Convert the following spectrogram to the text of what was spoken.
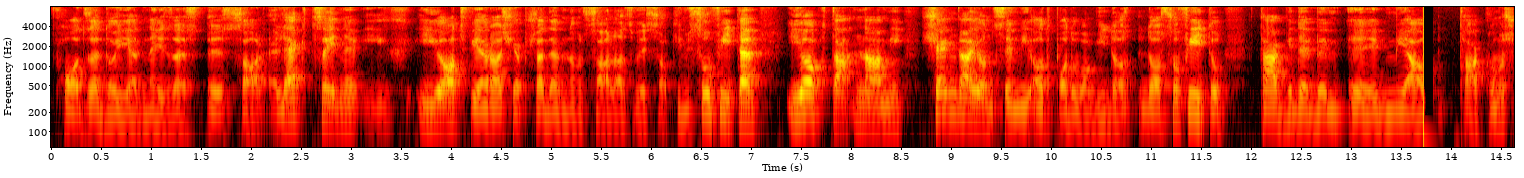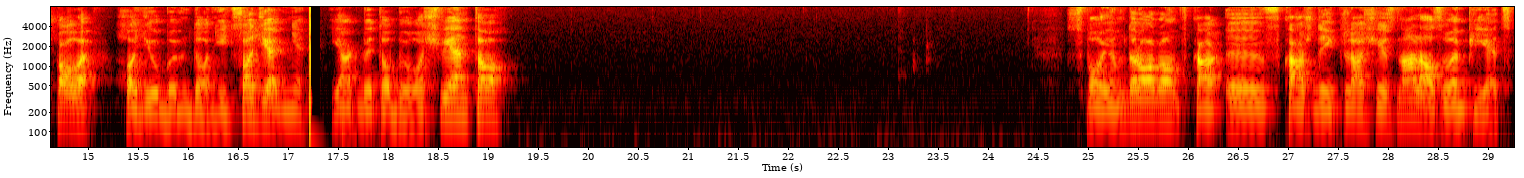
Wchodzę do jednej ze sal lekcyjnych i, i otwiera się przede mną sala z wysokim sufitem i oknami sięgającymi od podłogi do, do sufitu. Tak, gdybym y, miał taką szkołę, chodziłbym do niej codziennie, jakby to było święto. Swoją drogą w, ka- y, w każdej klasie znalazłem piec.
